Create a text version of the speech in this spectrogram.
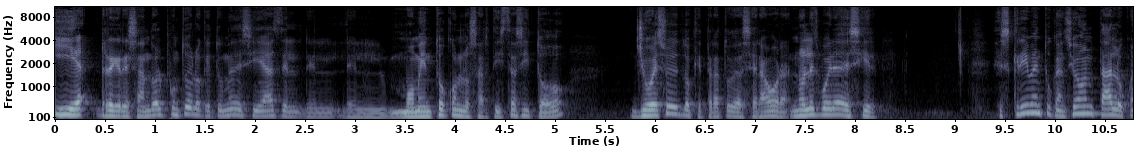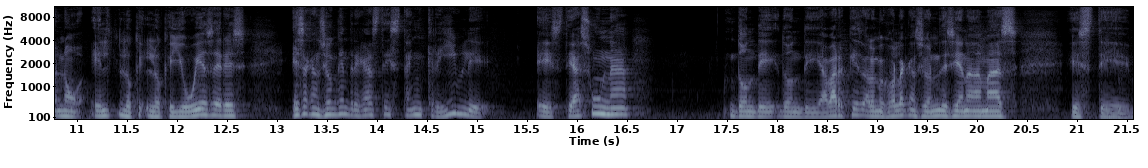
Y eh, regresando al punto de lo que tú me decías del, del- del momento con los artistas y todo, yo eso es lo que trato de hacer ahora. No les voy a decir, escriben tu canción tal o cual. No, él, lo, que, lo que yo voy a hacer es, esa canción que entregaste está increíble. Este, haz una donde, donde abarques, a lo mejor la canción decía nada más, este,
